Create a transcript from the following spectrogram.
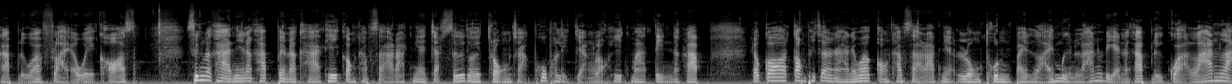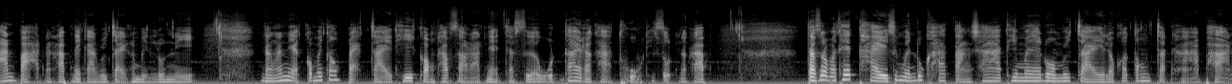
ครับหรือว่า fly away cost ซึ่งราคานี้นะครับเป็นราคาที่กองทัพสหรัฐเนี่ยจัดซื้อโดยตรงจากผู้ผลิตอย่าง Lockheed Martin นะครับแล้วก็ต้องพิจารณาได้ว่ากองทัพสหรัฐเนี่ยลงทุนไปหลายหมื่นล้านเหรียญนะครับหรือกว่าล้านล้านบาทนะครับในการวิจัยเครื่องบินรุ่นนี้ ดังนั้นเนี่ยก็ไม่ต้องแปลกใจที่กองทัพสหรัฐเนี่ยจะซื้ออาวุธได้ราคาถูกที่สุดนะครับ แต่สำหรับประเทศไทยซึ่งเป็นลูกค้าต่างชาติที่ไม่ได้ร่วมวิจัย แล้วก็ต้องจัดหาผ่าน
